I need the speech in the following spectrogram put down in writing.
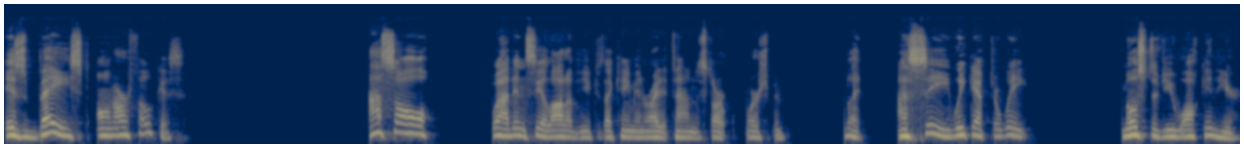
is based on our focus. I saw, well, I didn't see a lot of you because I came in right at time to start worshiping, but I see week after week, most of you walk in here.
